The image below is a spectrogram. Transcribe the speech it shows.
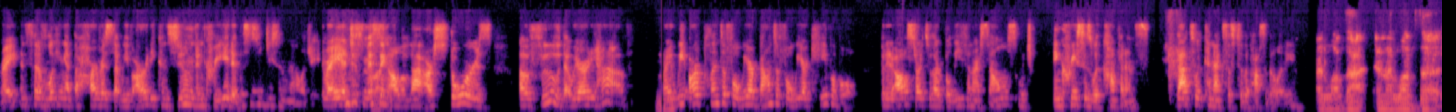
Right? Instead of looking at the harvest that we've already consumed and created. This is a decent analogy, right? And just missing all of that, our stores of food that we already have. Mm-hmm. Right? We are plentiful, we are bountiful, we are capable. But it all starts with our belief in ourselves, which increases with confidence. That's what connects us to the possibility. I love that. And I love that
